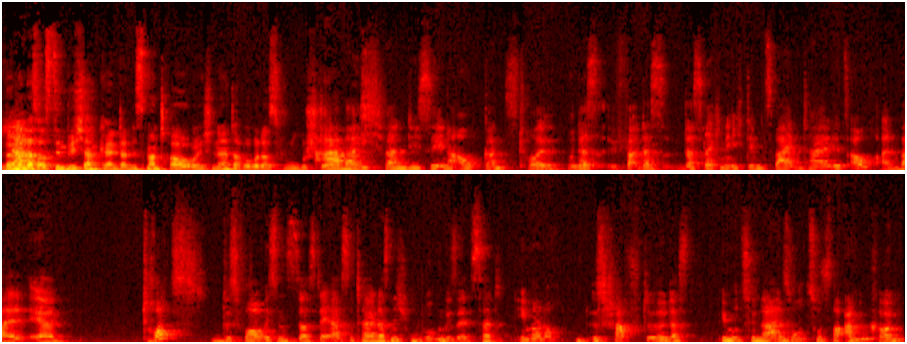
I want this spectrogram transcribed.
Wenn Ja. man das aus den Büchern kennt, dann ist man traurig, ne, darüber, dass Rue gestorben Aber ist. ich fand die Szene auch ganz toll. Und das, das, das rechne ich dem zweiten Teil jetzt auch an, weil er trotz des Vorwissens, dass der erste Teil das nicht gut umgesetzt hat, immer noch es schaffte, das emotional so zu verankern,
